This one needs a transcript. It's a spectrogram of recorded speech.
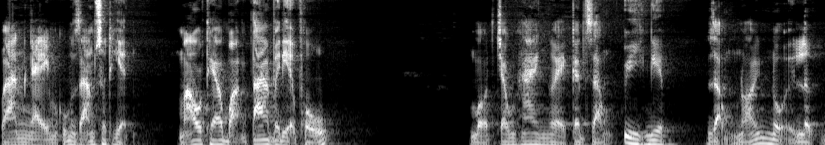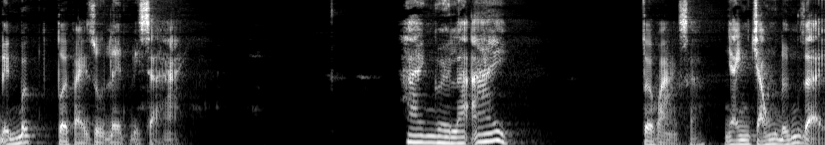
Ban ngày cũng dám xuất hiện. Mau theo bọn ta về địa phủ. Một trong hai người cất giọng uy nghiêm Giọng nói nội lực đến mức tôi phải rụt lên vì sợ hãi. Hai người là ai? Tôi hoảng sợ Nhanh chóng đứng dậy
